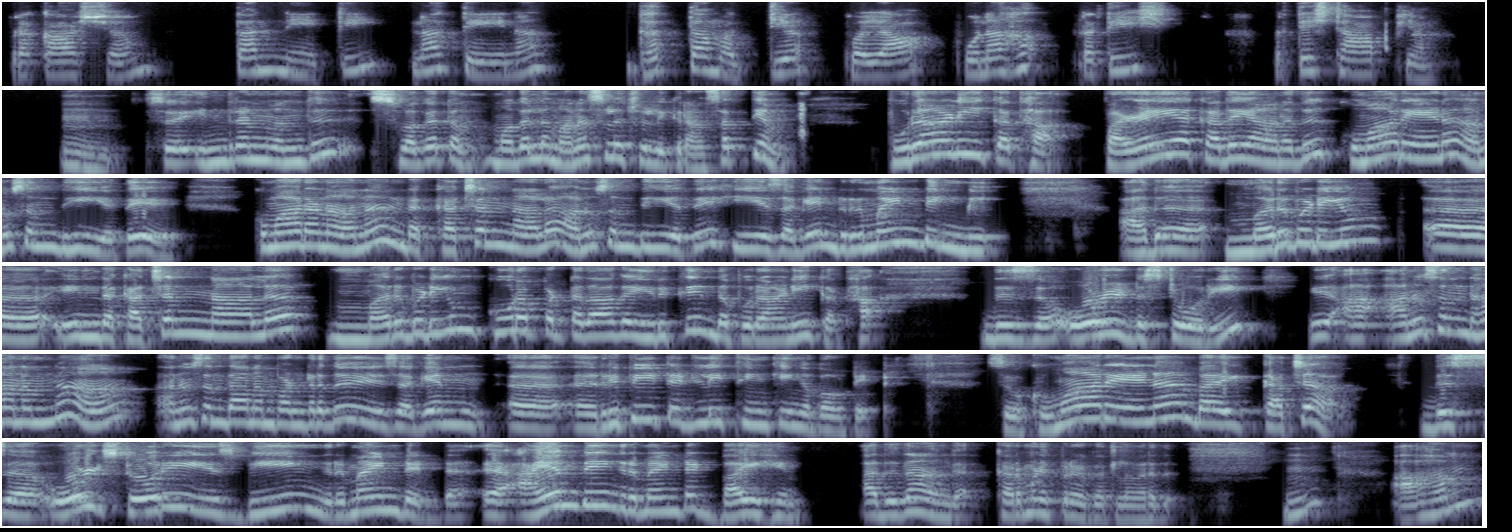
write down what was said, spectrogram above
प्रकाशं तन्नेति न तेन दत्तमद्य त्वया पुनः प्रतिष् प्रतिष्ठाप्यम् ம் ஸோ இந்திரன் வந்து ஸ்வகதம் முதல்ல மனசுல சொல்லிக்கிறான் சத்தியம் புராணி கதா பழைய கதையானது குமாரேன அனுசந்தியதே. குமாரனான இந்த கச்சன்னால அனுசந்தியதே he is again reminding me அத மறுபடியும் இந்த கச்சன்னால மறுபடியும் கூறப்பட்டதாக இருக்கு இந்த புராணி கதா. திஸ் ஓல்டு ஸ்டோரி அனுசந்தானம்னா அனுசந்தானம் பண்றது is again repeatedly thinking about it so குமாரேன by Kacha this old story is being reminded I am being reminded by him அதுதான் அங்க கர்மணி பிரயோகத்துல வருது. உம் அகம்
